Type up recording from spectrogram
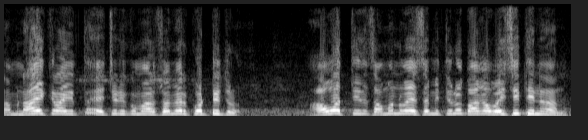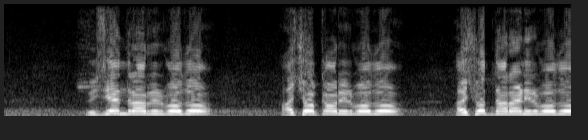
ನಮ್ಮ ನಾಯಕರಾಗಿದ್ದ ಎಚ್ ಡಿ ಕುಮಾರಸ್ವಾಮಿ ಅವರು ಕೊಟ್ಟಿದ್ದರು ಆವತ್ತಿನ ಸಮನ್ವಯ ಸಮಿತಿಯಲ್ಲೂ ಭಾಗವಹಿಸಿದ್ದೀನಿ ನಾನು. ವಿಜೇಂದ್ರ ಅವ್ರು ಇರ್ಬೋದು, ಅಶೋಕ್ ಅವ್ರು ಇರ್ಬೋದು, ಅಶ್ವಥ್ ನಾರಾಯಣ್ ಇರ್ಬೋದು,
